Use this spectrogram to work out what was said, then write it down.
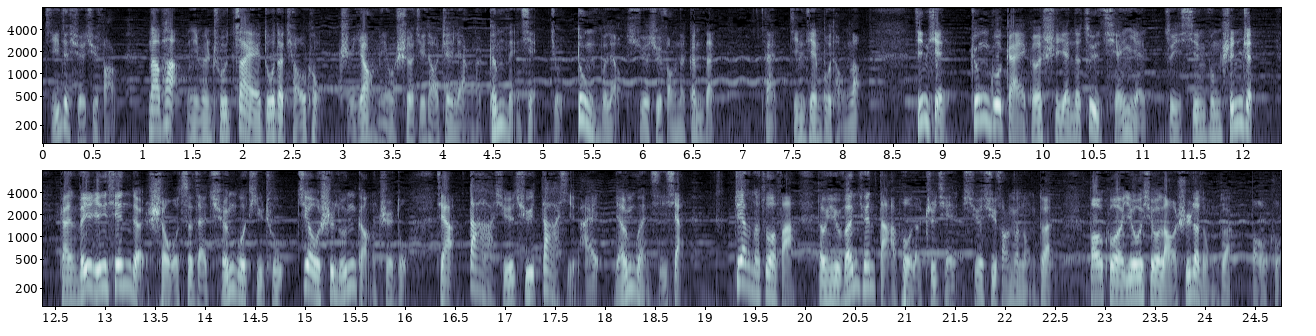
级的学区房。哪怕你们出再多的调控，只要没有涉及到这两个根本线，就动不了学区房的根本。但今天不同了，今天中国改革誓言的最前沿、最先锋，深圳敢为人先的首次在全国提出教师轮岗制度加大学区大洗牌两管齐下。这样的做法等于完全打破了之前学区房的垄断，包括优秀老师的垄断，包括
